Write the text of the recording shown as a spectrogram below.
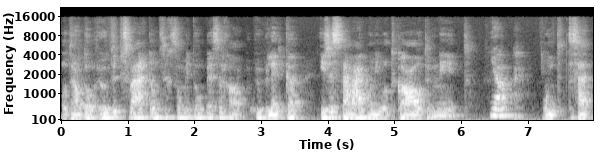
oder halt auch älter zu werden und sich somit auch besser kann überlegen kann, ist es der Weg, den ich gehen will oder nicht. Ja. Und das hätte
